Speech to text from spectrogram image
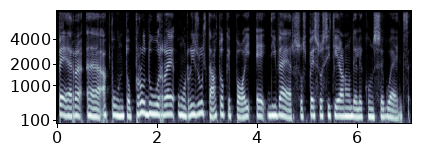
per eh, appunto produrre un risultato che poi è diverso, spesso si tirano delle conseguenze.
